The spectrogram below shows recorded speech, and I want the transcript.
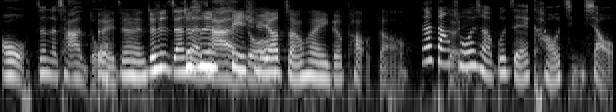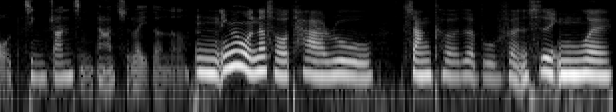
哦，真的差很多。对，，真的就是真的就是差很多必须要转换一个跑道。那当初为什么不直接考警校、警专、警大之类的呢？嗯，因为我那时候踏入商科这部分，是因为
